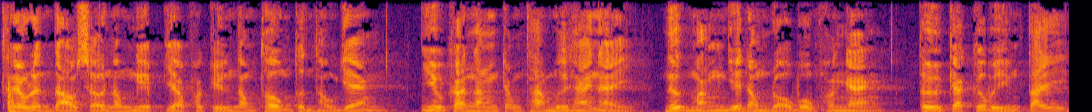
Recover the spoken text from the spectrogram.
Theo lãnh đạo Sở Nông nghiệp và Phát triển Nông thôn tỉnh Hậu Giang, nhiều khả năng trong tháng 12 này, nước mặn với nồng độ 4 phần ngàn từ các cửa biển Tây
